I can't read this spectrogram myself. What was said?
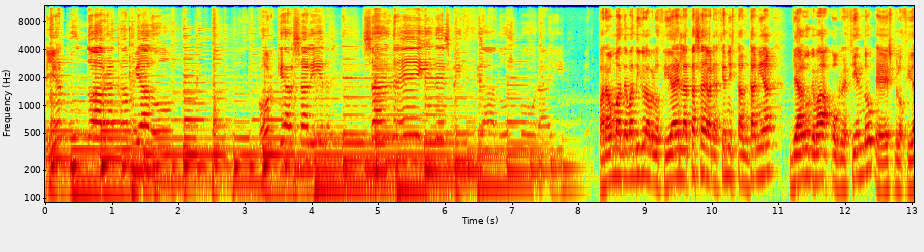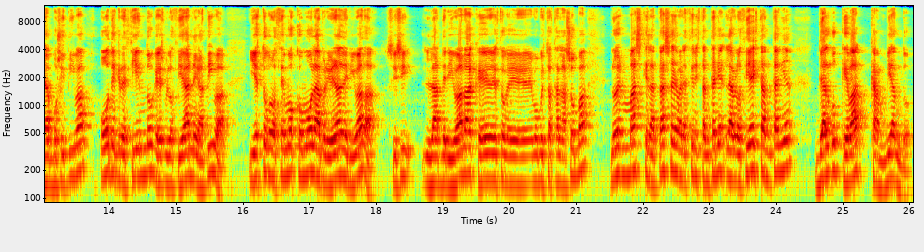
y el mundo habrá cambiado, porque al salir saldréis. Para un matemático la velocidad es la tasa de variación instantánea de algo que va o creciendo, que es velocidad positiva, o decreciendo, que es velocidad negativa. Y esto conocemos como la primera derivada. Sí, sí, las derivadas, que es esto que hemos visto hasta en la sopa, no es más que la tasa de variación instantánea, la velocidad instantánea de algo que va cambiando.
